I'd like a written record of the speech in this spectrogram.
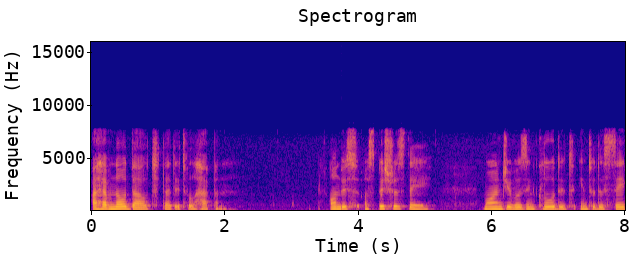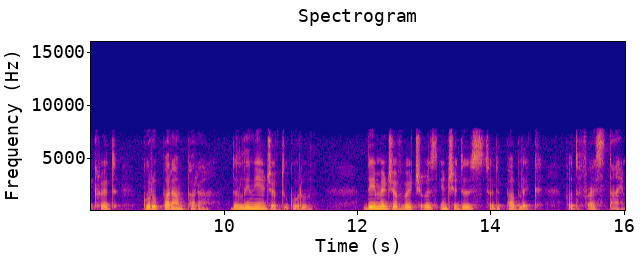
I have no doubt that it will happen. On this auspicious day, Mohanji was included into the sacred Guru Parampara, the lineage of the Guru the image of which was introduced to the public for the first time.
